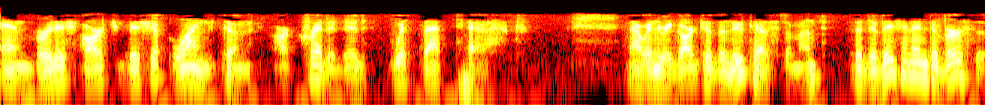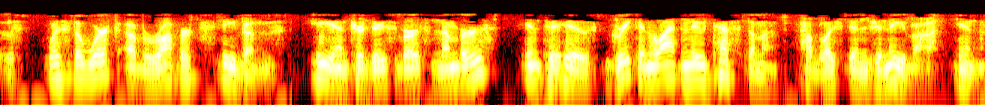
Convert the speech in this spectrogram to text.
and British Archbishop Langton, are credited with that task. Now, in regard to the New Testament, the division into verses was the work of Robert Stevens, he introduced verse numbers into his Greek and Latin New Testament, published in Geneva in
